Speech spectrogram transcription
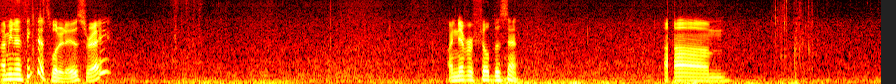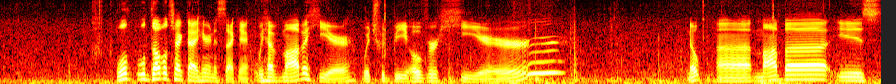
I mean, I think that's what it is, right? I never filled this in. Um, we'll we'll double check that here in a second. We have Maba here, which would be over here. Nope. Uh, Maba is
